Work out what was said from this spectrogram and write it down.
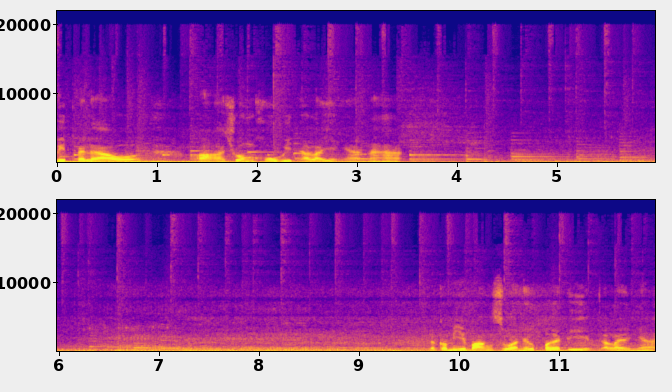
ปิดไปแล้วช่วงโควิดอะไรอย่างเงี้ยนะฮะ แล้วก็มีบางส่วนที่เปิดอีกอะไรเงี้ย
